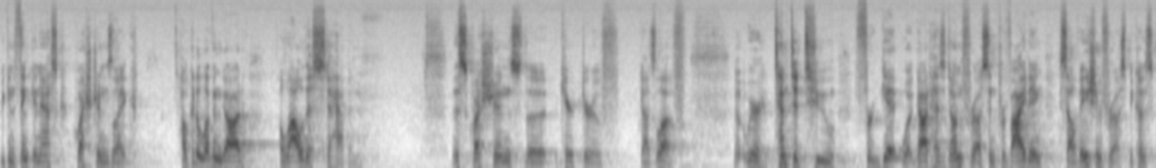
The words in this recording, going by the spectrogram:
we can think and ask questions like, how could a loving God allow this to happen? This questions the, character of God's love. Uh, we're tempted to forget what God has done for us in providing salvation for us because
